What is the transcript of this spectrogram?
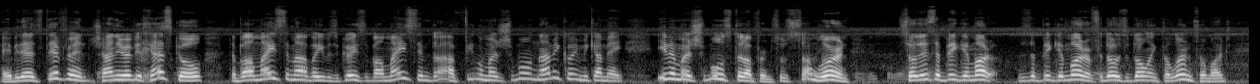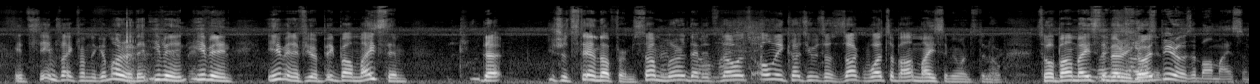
maybe that's different. Shani Rabbi Cheskel, the Baal Maisim, but he was a of Baal Maisim, the Afilu Marshmul, Namikoi Mikame. Even Marshmul stood up for him. So some learn. So this is a big Gemara. This is a big Gemara for those who don't like to learn so much. It seems like from the Gemara that even even even if you're a big Baal Maisim, that you should stand up for him. Some learned that it's no, it's only because he was a Zuck. What's about Maisim? He wants to know. So about Maisim, very good. Spiro is a Baal Maisim.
